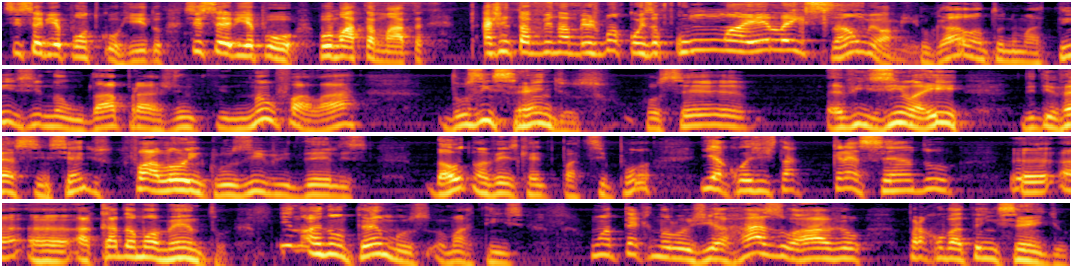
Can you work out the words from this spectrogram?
se seria ponto corrido, se seria por mata-mata. A gente está vivendo a mesma coisa com uma eleição, meu amigo. O Gal Antônio Martins, e não dá para a gente não falar dos incêndios. Você é vizinho aí de diversos incêndios, falou inclusive deles da última vez que a gente participou, e a coisa está crescendo uh, a, a, a, cada momento. E nós não temos, Martins, uma tecnologia razoável para combater incêndio.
